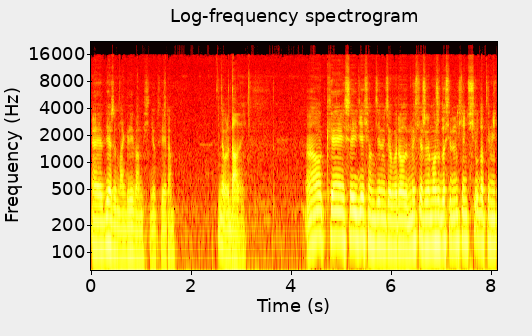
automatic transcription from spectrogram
E, nagrywam i się nie otwieram. Dobra, dalej. Okej, 69 overall. Myślę, że może do 70 się uda tymi,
